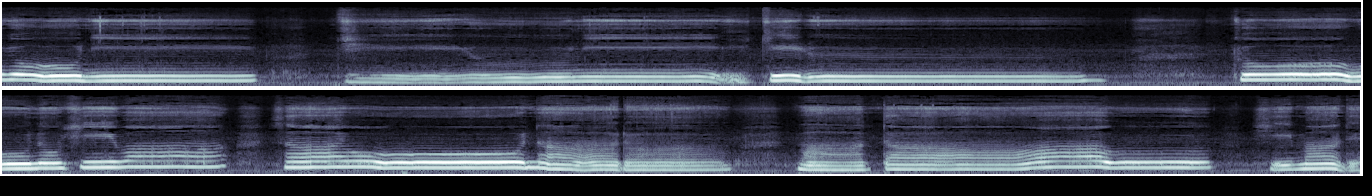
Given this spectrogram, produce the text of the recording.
ように自由に生きる。今日の日はさようならまた会う日まで。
